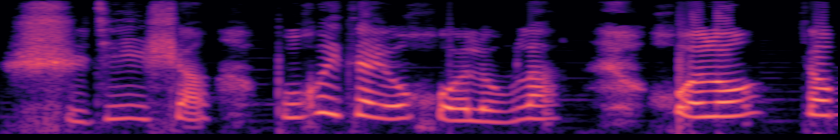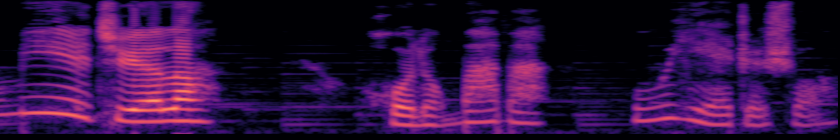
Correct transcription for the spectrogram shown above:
世界上不会再有火龙了，火龙要灭绝了。火龙妈妈呜咽着说。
